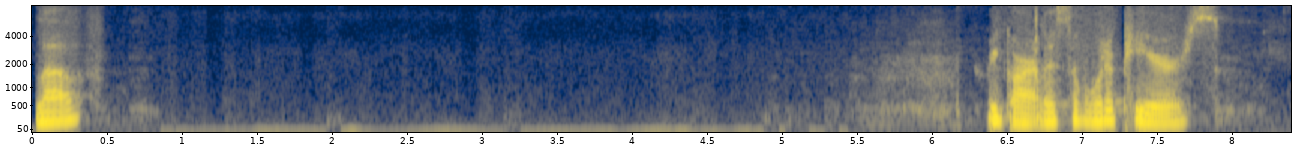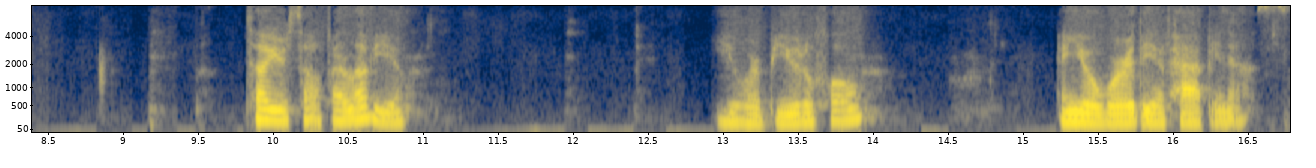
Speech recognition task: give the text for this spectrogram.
love. Regardless of what appears, tell yourself, I love you. You are beautiful and you're worthy of happiness.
